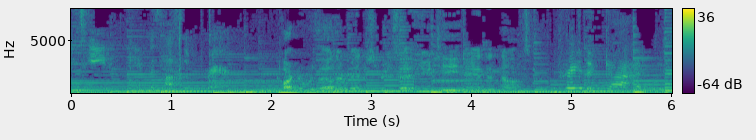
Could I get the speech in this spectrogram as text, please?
UT Campus House of Prayer. Partner with other ministries at UT and in Knoxville. Pray that God would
